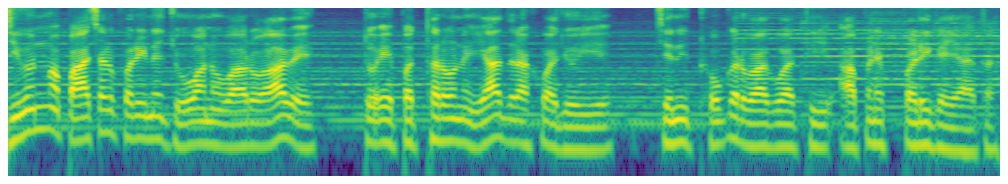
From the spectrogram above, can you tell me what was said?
જીવનમાં પાછળ ફરીને જોવાનો વારો આવે તો એ પથ્થરોને યાદ રાખવા જોઈએ, જેની ઠોકર વાગવાથી આપણે પડી ગયા હતા.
